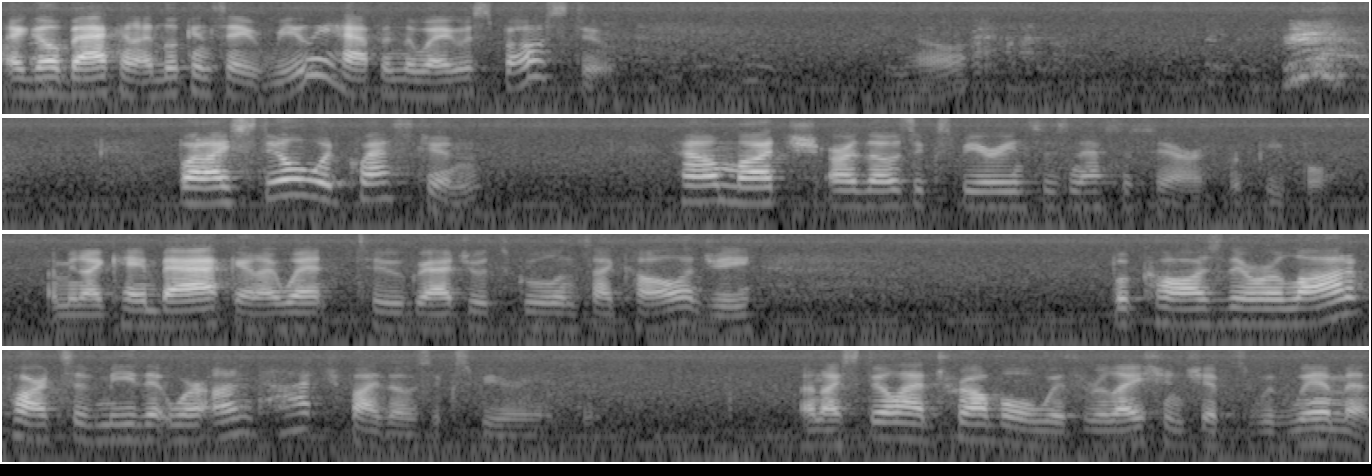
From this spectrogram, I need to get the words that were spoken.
I go back and I look and say, it really happened the way it was supposed to. You know? But I still would question how much are those experiences necessary for people? I mean, I came back and I went to graduate school in psychology because there were a lot of parts of me that were untouched by those experiences. And I still had trouble with relationships with women.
